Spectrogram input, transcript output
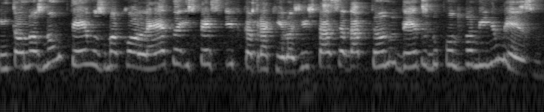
Então, nós não temos uma coleta específica para aquilo, a gente está se adaptando dentro do condomínio mesmo.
